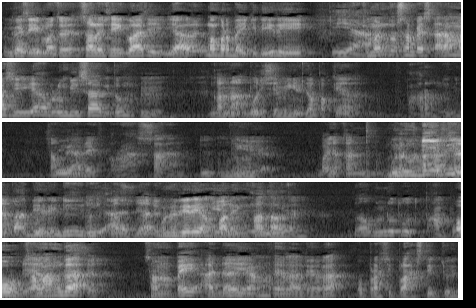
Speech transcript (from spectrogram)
Enggak sih maksudnya solusi gua sih ya memperbaiki diri. Iya. Cuman tuh sampai sekarang masih ya belum bisa gitu. Hmm. Karena body shaming ini dampaknya parah loh ini. Sampai Iya. ada kekerasan. Iya. Banyak kan Bunuh diri. Pak. Bunuh diri. Bunuh diri yang Iya. paling fatal. Iya. Oh, gendut tuh tampol. Oh, dia. sama enggak? Set. Sampai ada yang rela-rela operasi plastik cuy.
